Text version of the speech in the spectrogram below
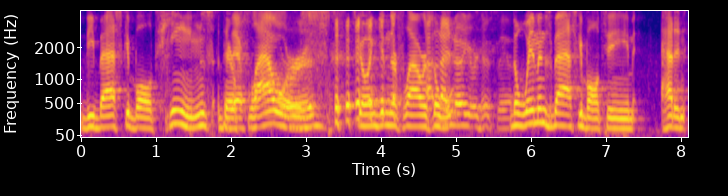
the basketball teams their, Their flowers. let's go and give them their flowers. I the, you were going to say that. the women's basketball team had an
